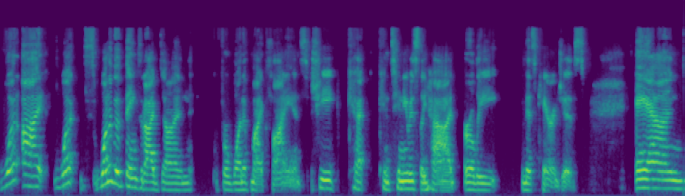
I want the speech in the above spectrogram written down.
what i what one of the things that i've done for one of my clients she ca- continuously had early miscarriages and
